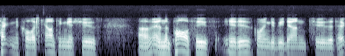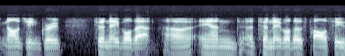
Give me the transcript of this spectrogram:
technical accounting issues uh, and the policies, it is going to be done to the technology group to enable that uh, and uh, to enable those policies,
